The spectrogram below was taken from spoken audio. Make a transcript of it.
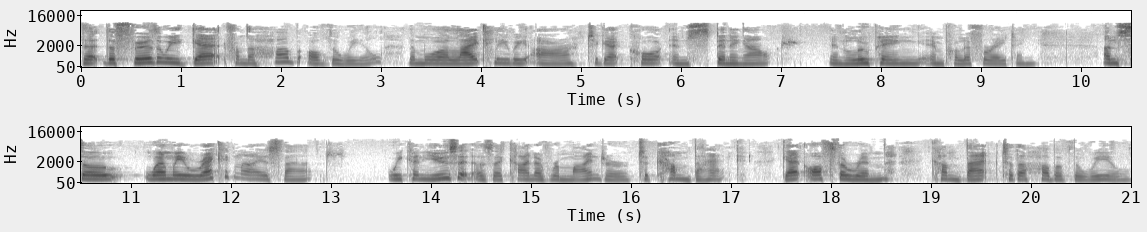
that the further we get from the hub of the wheel, the more likely we are to get caught in spinning out, in looping, in proliferating. And so when we recognize that, we can use it as a kind of reminder to come back, get off the rim, come back to the hub of the wheel,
